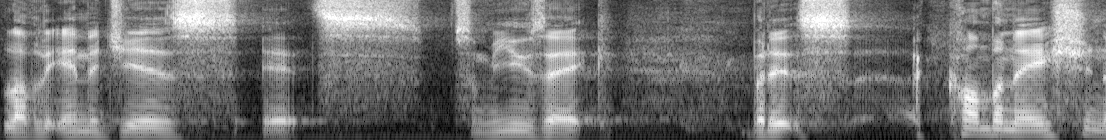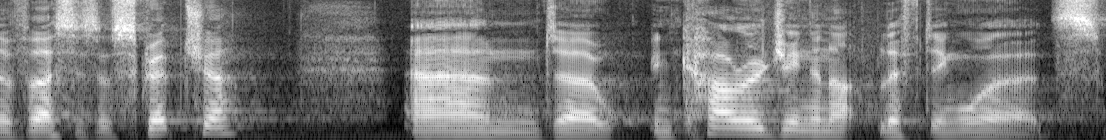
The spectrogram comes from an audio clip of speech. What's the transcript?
lovely images, it's some music, but it's a combination of verses of scripture and uh, encouraging and uplifting words.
